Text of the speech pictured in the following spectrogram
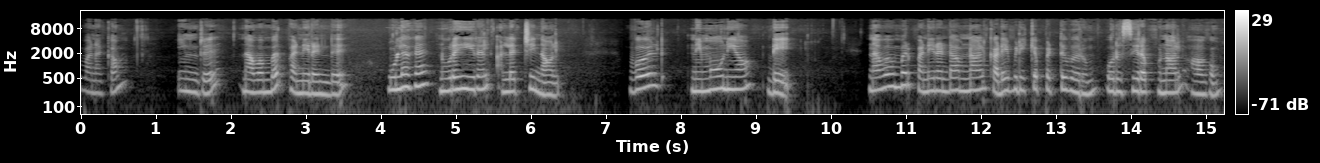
வணக்கம். இன்று நவம்பர் பன்னிரெண்டு உலக நுரையீரல் அழற்சி நாள் வேர்ல்ட் நிமோனியா டே நவம்பர் பன்னிரெண்டாம் நாள் கடைபிடிக்கப்பட்டு வரும் ஒரு சிறப்பு நாள் ஆகும்.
